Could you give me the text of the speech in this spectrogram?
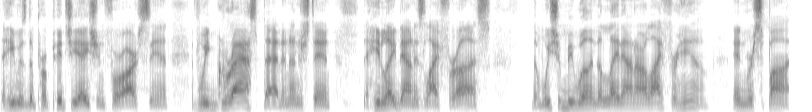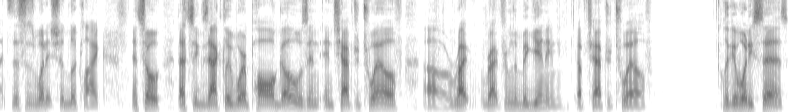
that he was the propitiation for our sin, if we grasp that and understand that he laid down his life for us, then we should be willing to lay down our life for him in response. This is what it should look like. And so that's exactly where Paul goes in, in chapter 12, uh, right, right from the beginning of chapter 12. Look at what he says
